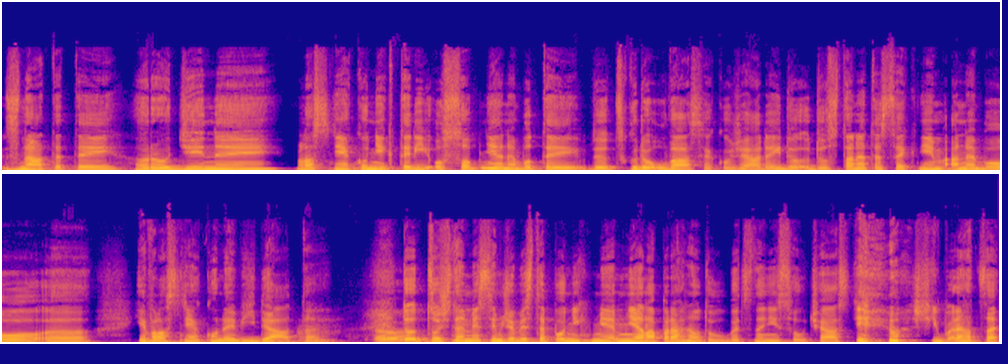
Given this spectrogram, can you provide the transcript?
znáte ty rodiny vlastně jako některý osobně, nebo ty, kdo u vás jako žádají, dostanete se k ním, anebo uh, je vlastně jako nevídáte? To, eh. což nemyslím, že byste po nich mě, měla prahnout, to vůbec není součástí vaší práce,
